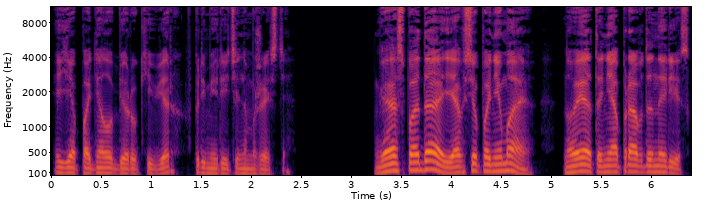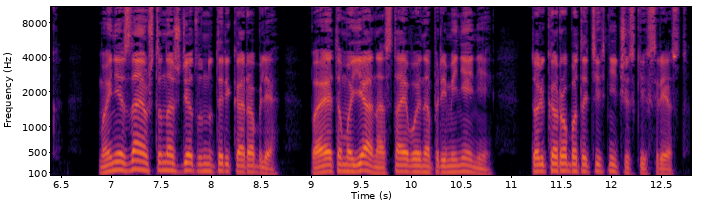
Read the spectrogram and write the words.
и я поднял обе руки вверх в примирительном жесте. «Господа, я все понимаю, но это неоправданный риск. Мы не знаем, что нас ждет внутри корабля, поэтому я настаиваю на применении только робототехнических средств».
